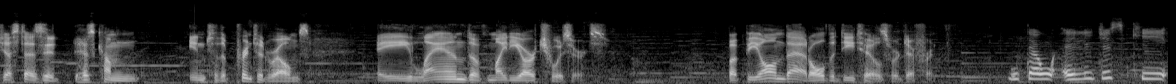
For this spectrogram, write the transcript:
just as it has come into the printed realms, a land of mighty archwizards. But beyond that, all the details were different. Então, ele diz que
